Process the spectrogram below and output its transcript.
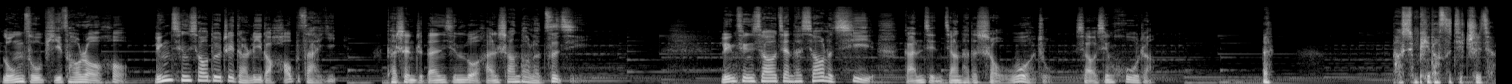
龙族皮糙肉厚，林青霄对这点力道毫不在意，他甚至担心洛寒伤到了自己。林青霄见他消了气，赶紧将他的手握住，小心护着。哎，当心劈到自己指甲。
